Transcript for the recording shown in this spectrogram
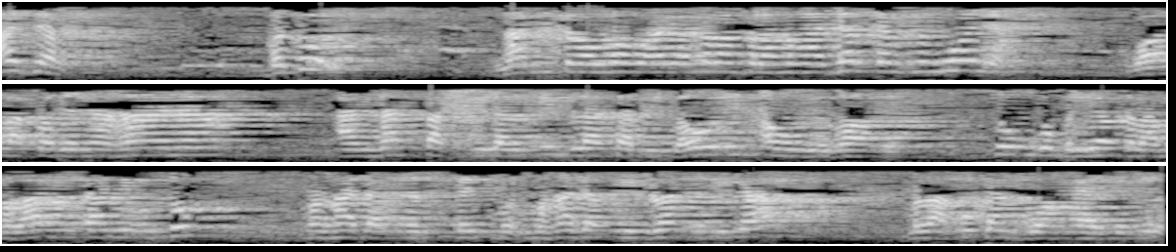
ajar. Betul. Nabi Shallallahu Alaihi Wasallam telah mengajarkan semuanya. Walaqad nahana an nastaqbilal qiblat bi baulin aw Sungguh beliau telah melarang kami untuk menghadap menghadap kiblat ketika melakukan buang air kecil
